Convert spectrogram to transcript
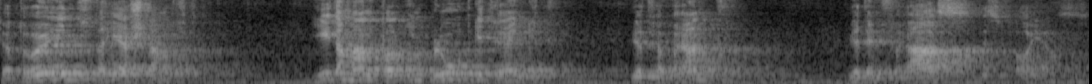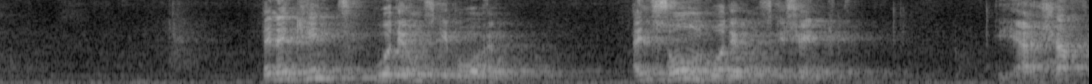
der dröhnend daherstampft, jeder Mantel im Blut getränkt, wird verbrannt, wird ein Fraß des Feuers. Denn ein Kind wurde uns geboren, ein Sohn wurde uns geschenkt. Die Herrschaft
